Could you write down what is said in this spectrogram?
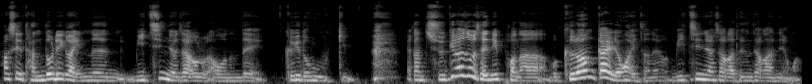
확실히 단도리가 있는 미친 여자로 나오는데 그게 너무 웃김 약간 죽여줘 제니퍼나 뭐 그런 깔 영화 있잖아요 미친 여자가 등장하는 영화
